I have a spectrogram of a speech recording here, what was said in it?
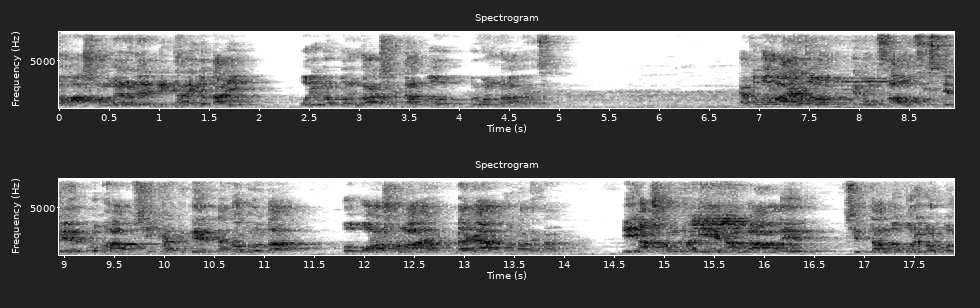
মহাসম্মেলনের নির্ধারিত তারিখ পরিবর্তন করার সিদ্ধান্ত গ্রহণ করা হয়েছে। এত বড় আয়োজন এবং সাউন্ড সিস্টেমের প্রভাব শিক্ষার্থীদের একাগ্রতা ও পড়াশোনায় ব্যাঘাত ঘটাতে পারে। এই আশঙ্কা নিয়ে আমরা আমাদের সিদ্ধান্ত পরিবর্তন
